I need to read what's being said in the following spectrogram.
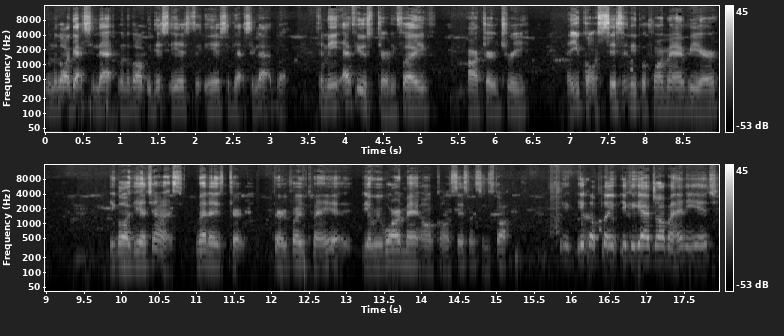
when they gotta get select, when they gotta be this is the is to get select. But to me, if you're 35 or 33 and you consistently performing every year, you gotta get a chance. Whether it's 30, 35, 20 years, your reward man on consistency start you, you can play. You can get a job at any age.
